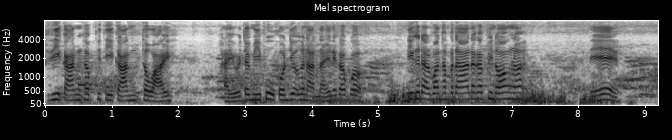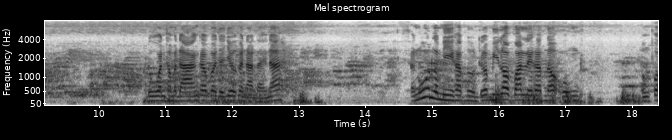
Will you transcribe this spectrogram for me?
พิธีการครับพิธีการถวายไข่ว่าจะมีผู้คนเยอะขนาดไหนนะครับ ก็นี่ขนาดวันธรรมดานะครับ พี่น้องเนาะนี่ ดูวันธรรมดาครับว่าจะเยอะขนาดไหนนะทางนู้นก็มีครับนู่นก็มีรอบวันเลยครับเนาะองค์หลวงพ่อ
